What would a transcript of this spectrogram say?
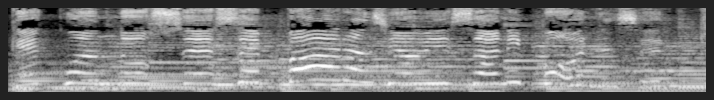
que cuando se separan se avisan y ponen cerquita.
